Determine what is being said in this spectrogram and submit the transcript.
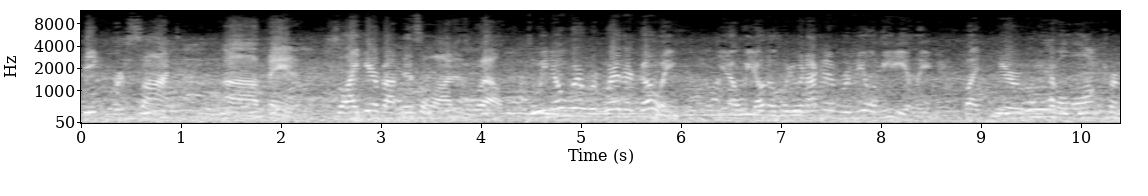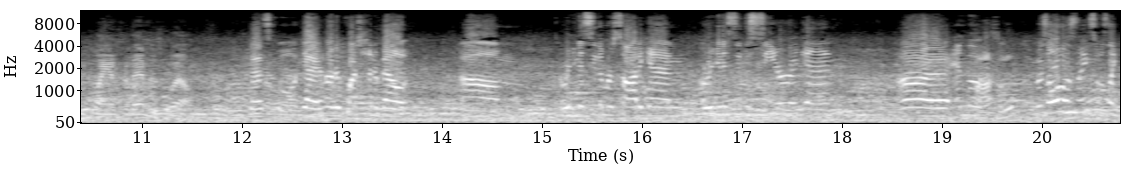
big Mursaat uh, fan. So I hear about this a lot as well. So we know where we're, where they're going. You know, we don't know. We're not going to reveal immediately, but we're, we have a long-term plan for them as well. That's cool. Yeah, I heard a question about, um, are we going to see the Mursaat again? Are we going to see the Seer again? Uh, and the, Possible. It was all those things. It was like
